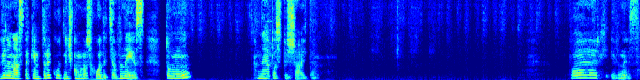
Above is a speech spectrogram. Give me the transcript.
Він у нас таким трикутничком розходиться вниз, тому не поспішайте. Вверх і вниз.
